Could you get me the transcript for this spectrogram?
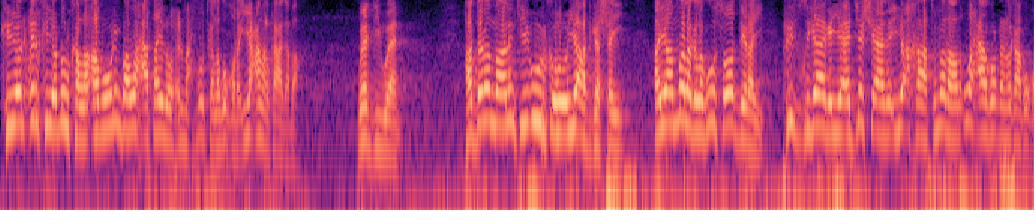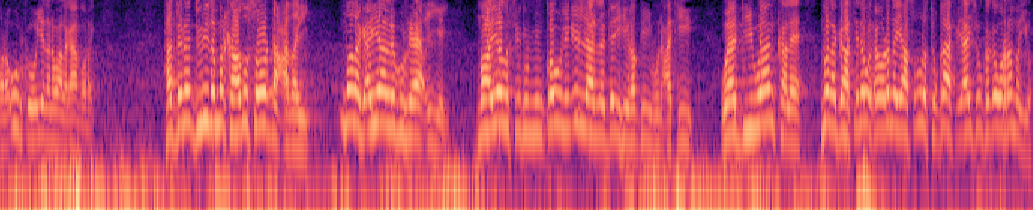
Kiyoon cirkiiyo dhulka la abuurin baa waxaa tahay looxulmaxfuudka lagu qoray iyo camalkaagaba waa diiwaan haddana maalintii uurka hooye ad gashay ayaa malag laguu soo diray risqigaaga iyo ajashaada iyo khaatumadaada waxaagoo dhan halkaa ku qora uurka hooyadana waa lagaa qoray. Haddana dunida markaad u soo dhacday malag ayaa lagu raaciyey. Maa yalfidu min qowlin ilaa ladayhi raqiibun catiid. Waa diiwaan kale malagaasina wuxuu odhanayaa suuratu qaaf ilahay suu kaga warramayo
